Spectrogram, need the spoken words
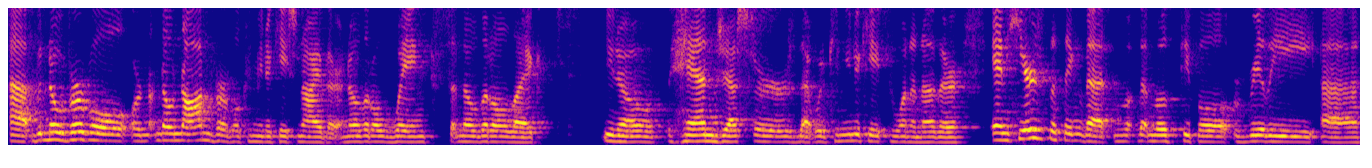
uh, but no verbal or no non-verbal communication either. No little winks, no little like you know hand gestures that would communicate to one another. And here's the thing that that most people really uh,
